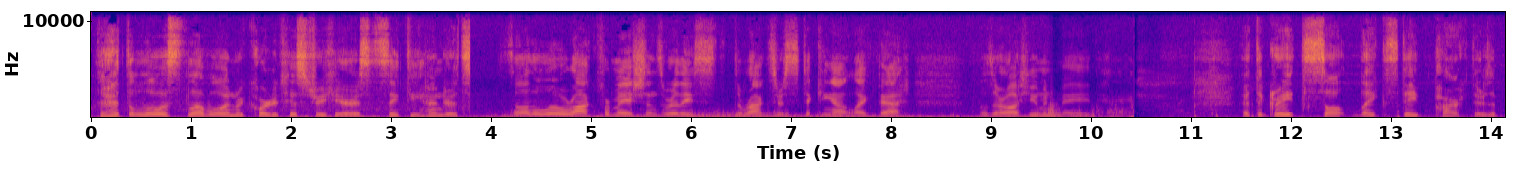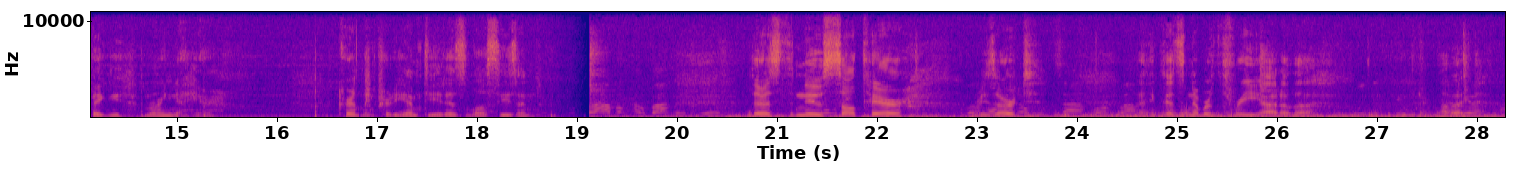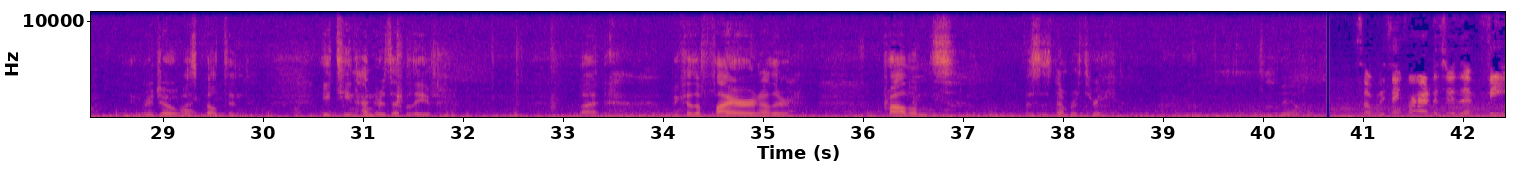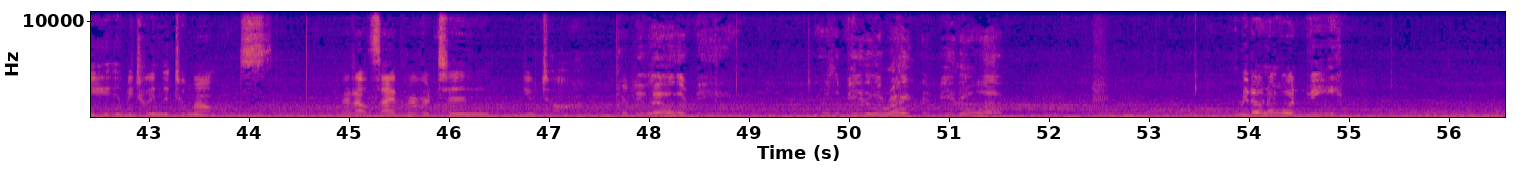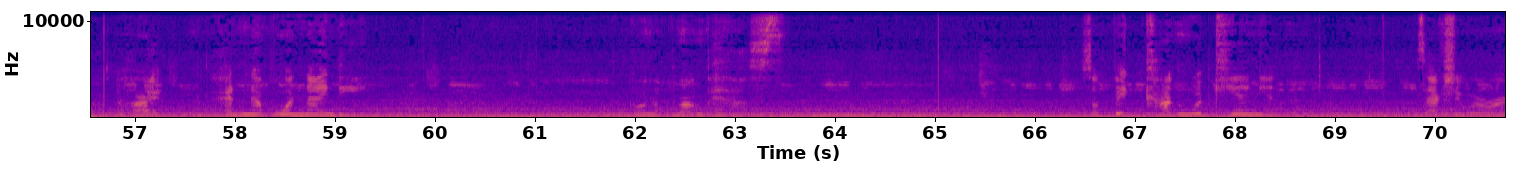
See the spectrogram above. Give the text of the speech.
They're at the lowest level in recorded history here since 1800s. So all the little rock formations where these the rocks are sticking out like that, those are all human-made. At the Great Salt Lake State Park, there's a big marina here currently pretty empty. It is low season. There's the new Saltair Resort. I think that's number three out of the of it. The original was built in 1800s, I believe, but because of fire and other problems, this is number three. So we think we're headed through that V in between the two mountains. Right outside Riverton, Utah. Could be the other B. There's a B to the right and B to the left. We don't know what V. Alright, heading up 190. Going up the mountain pass. So Big Cottonwood Canyon is actually where we're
